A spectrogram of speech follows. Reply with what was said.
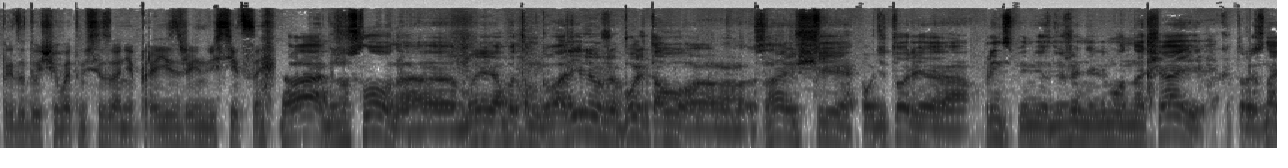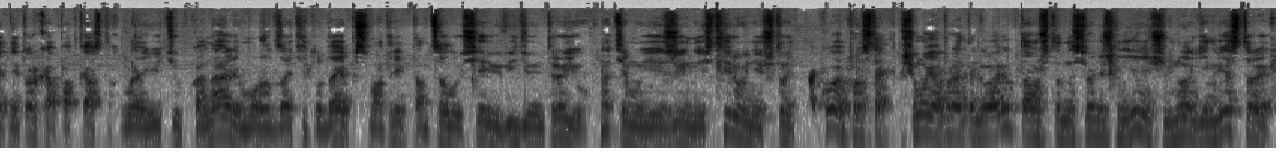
предыдущих в этом сезоне про ESG инвестиции. Да, безусловно. Мы об этом говорили уже. Более того, знающие аудитория, в принципе, инвест-движения «Лимон на чай», которая знает не только о подкастах на YouTube-канале, может зайти туда и посмотреть там целую серию видеоинтервью на тему ESG инвестирования, что это такое. Просто почему я про это говорю? Потому что на сегодняшний день очень многие инвесторы,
